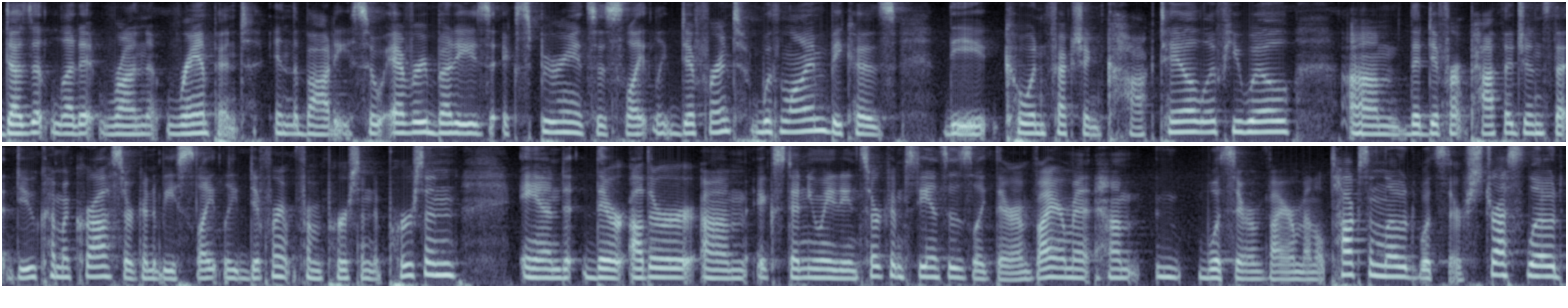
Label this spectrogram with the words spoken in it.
does it let it run rampant in the body? So everybody's experience is slightly different with Lyme because the co-infection cocktail, if you will, um, the different pathogens that do come across are going to be slightly different from person to person, and their other um, extenuating circumstances like their environment. How, what's their environmental toxin load? What's their stress load?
